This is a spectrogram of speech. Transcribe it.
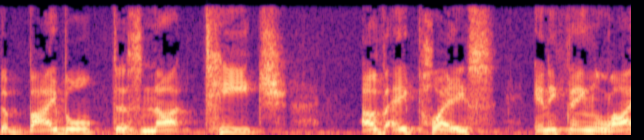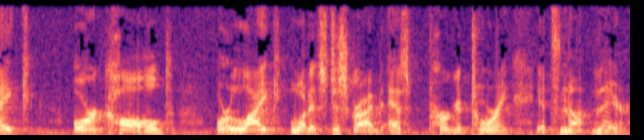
the Bible does not teach of a place anything like or called or like what it's described as purgatory. It's not there.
